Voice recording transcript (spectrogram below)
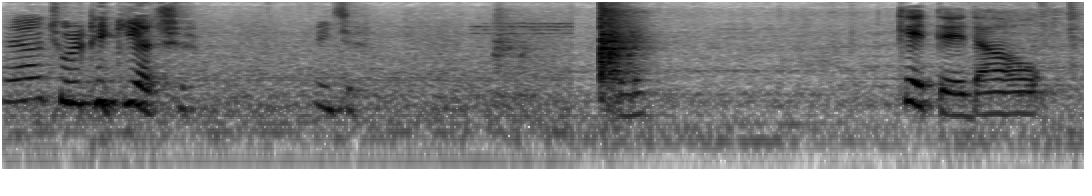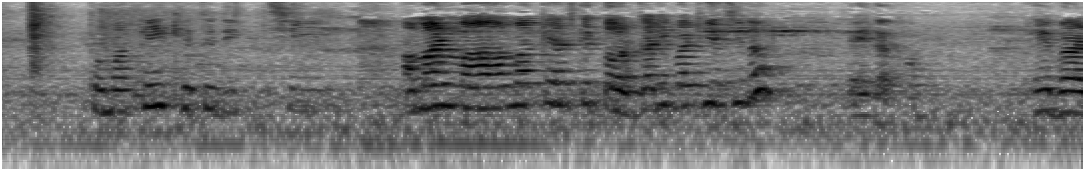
হ্যাঁ চুল ঠিকই আছে। এই যে। খেতে দাও। তোমাকেই খেতে দিচ্ছি। আমার মা আমাকে আজকে তরকারি পাঠিয়েছিল। এই দেখো। এবার,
